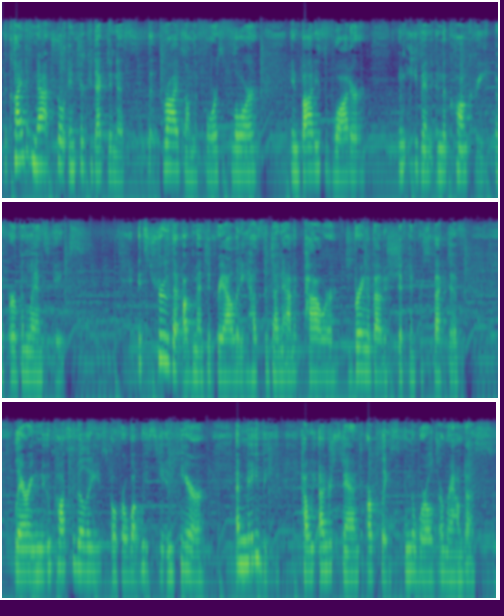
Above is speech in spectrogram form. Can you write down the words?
the kind of natural interconnectedness that thrives on the forest floor, in bodies of water, and even in the concrete of urban landscapes. It's true that augmented reality has the dynamic power to bring about a shift in perspective, layering new possibilities over what we see and hear, and maybe how we understand our place in the world around us.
